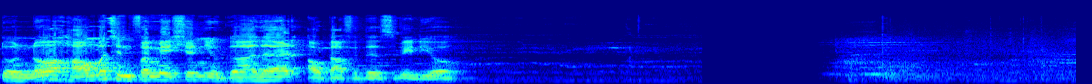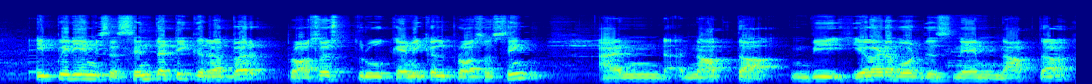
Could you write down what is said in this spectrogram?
to know how much information you gathered out of this video. EPDM is a synthetic rubber processed through chemical processing and naphtha. We heard about this name naphtha.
